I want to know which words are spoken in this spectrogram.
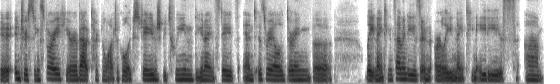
interesting story here about technological exchange between the United States and Israel during the late 1970s and early 1980s. Um,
